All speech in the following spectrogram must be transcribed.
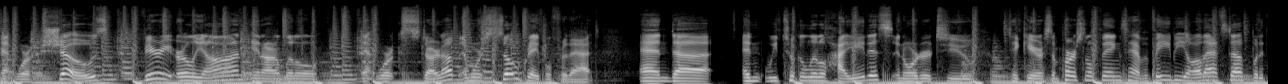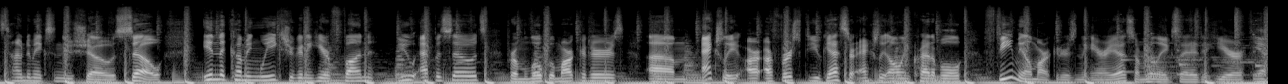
network shows very early on in our little network startup, and we're so grateful for that. And uh, and we took a little hiatus in order to take care of some personal things, have a baby, all that stuff. But it's time to make some new shows. So in the coming weeks, you're going to hear fun new episodes from local marketers. Um, actually, our, our first few guests are actually all incredible female marketers in the area. So I'm really excited to hear Yeah.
